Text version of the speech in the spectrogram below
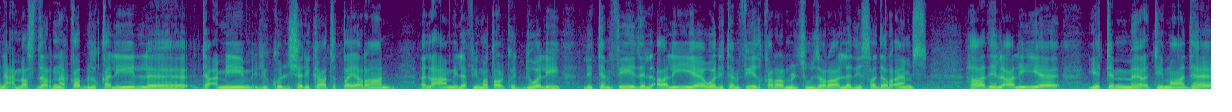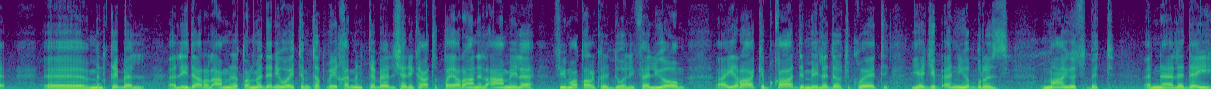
نعم أصدرنا قبل قليل آه، تعميم لكل شركات الطيران العاملة في مطار الدولي لتنفيذ الآلية ولتنفيذ قرار مجلس الوزراء الذي صدر أمس. هذه الآلية يتم اعتمادها آه، من قبل الإدارة العامة للطيران المدني ويتم تطبيقها من قبل شركات الطيران العاملة في مطار الدولي. فاليوم أي راكب قادم إلى دولة الكويت يجب أن يبرز ما يثبت أن لديه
